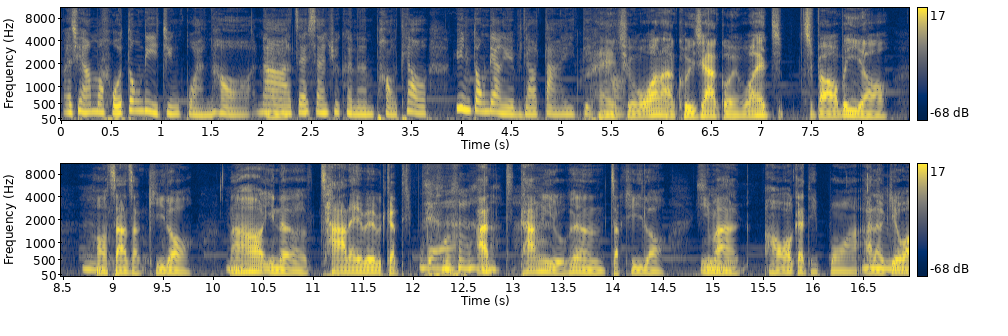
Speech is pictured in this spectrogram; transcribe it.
而且他们活动力已经管哈，那在山区可能跑跳运动量也比较大一点。像我那开车过，我迄一一包米哦，嗯吼三十 K 咯然后因就差咧要家己搬，啊一桶有可能十 kg，伊嘛吼我家己搬，啊就叫我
